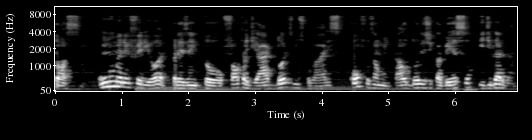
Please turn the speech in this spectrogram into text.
tosse. Um número inferior apresentou falta de ar, dores musculares, confusão mental, dores de cabeça e de garganta.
